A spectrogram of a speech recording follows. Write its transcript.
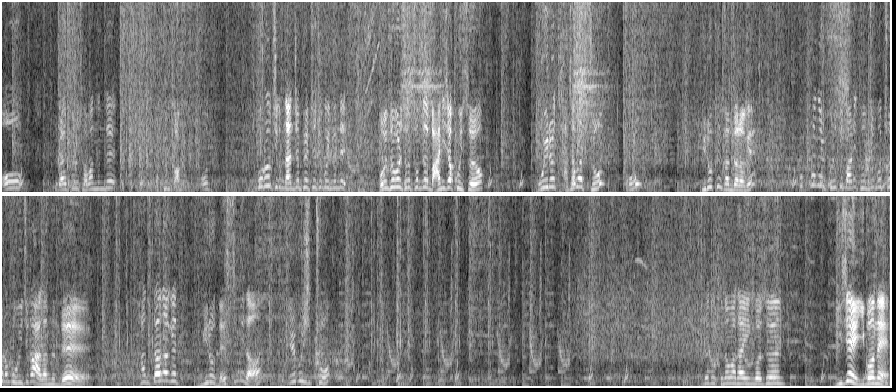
어, 라이플을 잡았는데 어, 그 막, 어, 서로 지금 난전 펼쳐지고 있는데 원석을 좀 더 많이 잡고 있어요. 오히려 다 잡았죠? 어? 이렇게 간단하게? 폭탄을 그렇게 많이 던진 것처럼 보이지가 않았는데 간단하게 밀어냈습니다. 1분 10초. 그래도 그나마 다행인 것은 이제 이번에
